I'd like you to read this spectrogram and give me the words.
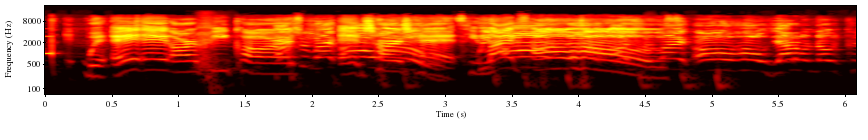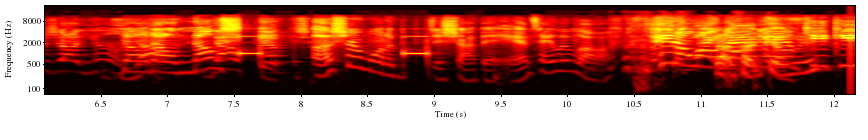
with AARP cards like and church hoes. hats. He We likes old hoes. Usher like old hoes. Y'all don't know because y'all young. Y'all don't know y'all shit. Usher want to shop at Ann Taylor Loft. He don't want goddamn. Keke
